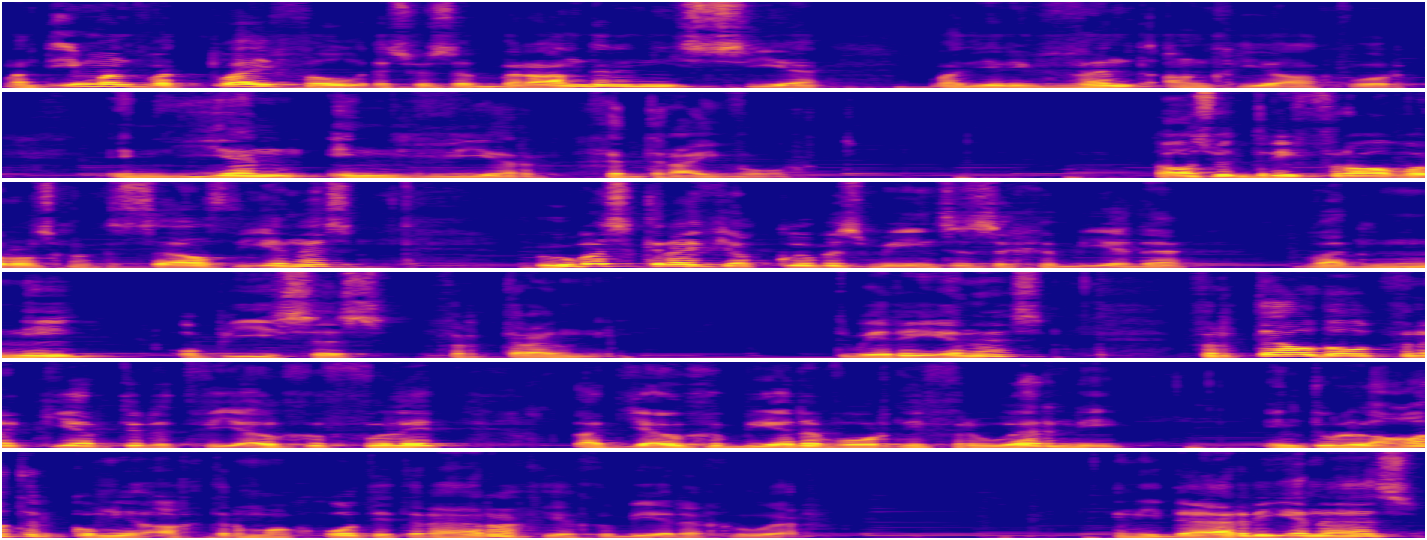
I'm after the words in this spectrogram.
want iemand wat twyfel is soos 'n brander in die see wat deur die wind aangejaag word en heen en weer gedryf word." Daar's so drie vrae waar ons gaan gesels. Die een is: Hoe beskryf Jakobus mense se gebede wat nie op Jesus vertrou nie? Tweede een is: Vertel dalk van 'n keer toe dit vir jou gevoel het dat jou gebede word nie verhoor nie en toe later kom jy agter maar God het regtig jou gebede gehoor. En die derde een is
